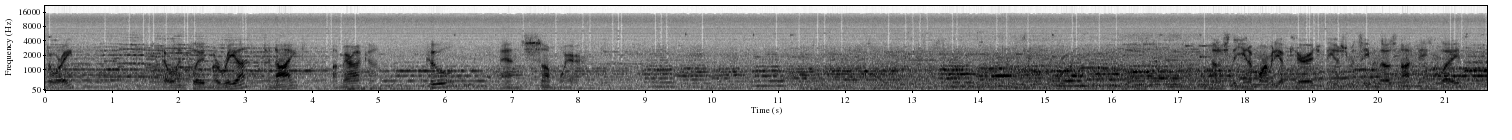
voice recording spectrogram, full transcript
Story that will include Maria, Tonight, America, Cool, and Somewhere. Notice the uniformity of carriage of the instruments, even those not being played.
